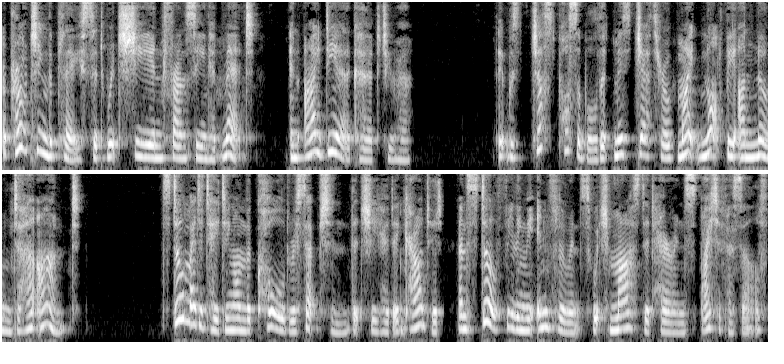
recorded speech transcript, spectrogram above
Approaching the place at which she and Francine had met, an idea occurred to her. It was just possible that Miss Jethro might not be unknown to her aunt. Still meditating on the cold reception that she had encountered, and still feeling the influence which mastered her in spite of herself,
